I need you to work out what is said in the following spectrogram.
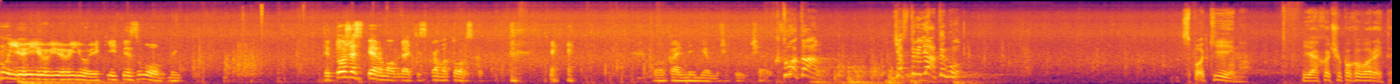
Ой-ой-ой-ой-ой, який ти злобний. Ти теж сперма, блядь, із Краматорська? Локальний мем уже получается. Хто там? Я стрілятиму! Спокійно. Я хочу поговорити.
